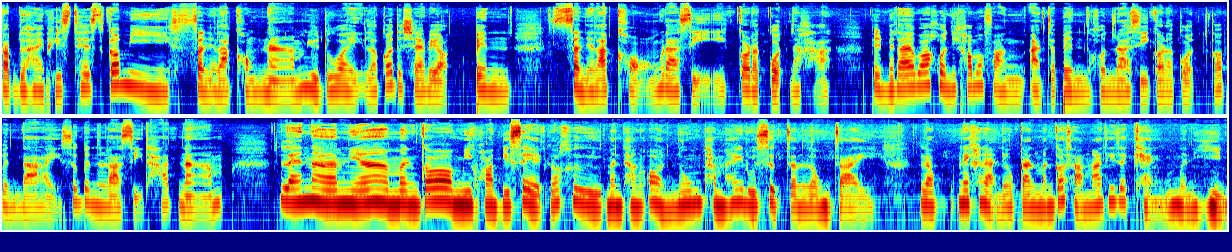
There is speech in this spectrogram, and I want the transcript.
กับ The High Priestess ก็มีสัญลักษณ์ของน้ำอยู่ด้วย แล้วก็ The Chariot เป็นสัญลักษณ์ของราศีกรกฎนะคะ เป็นไปได้ว่าคนที่เข้ามาฟังอาจจะเป็นคนราศีกรกฎก็เป็นได้ ซึ่งเป็นราศีธาตุน้ำ และน้ำเนี้ยมันก็มีความพิเศษก็คือมันทั้งอ่อนนุ่มทำให้รู้สึกจันลงใจ แล้วในขณะเดียวกันมันก็สามารถที่จะแข็งเหมือนหิน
